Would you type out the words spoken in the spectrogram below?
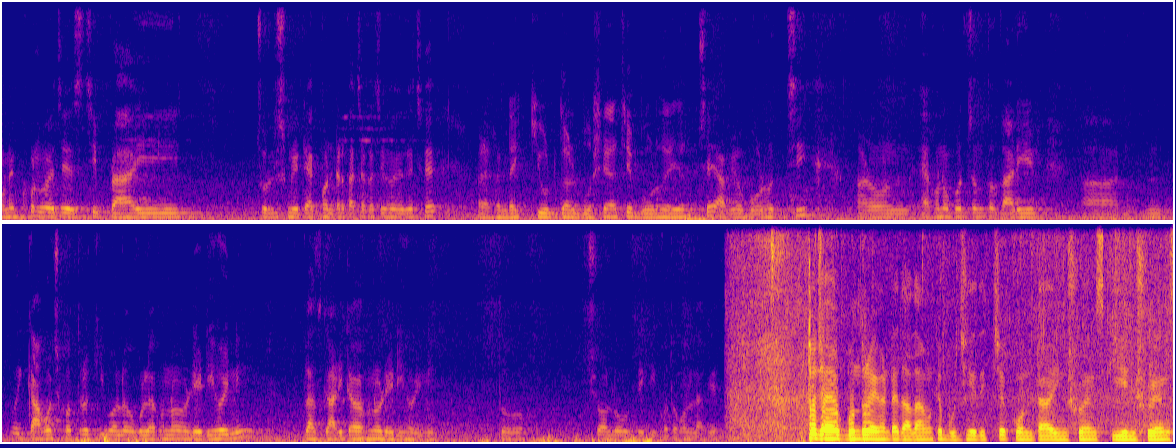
অনেকক্ষণ হয়েছে, এসছি প্রায় চল্লিশ মিনিট, এক ঘণ্টার কাছাকাছি হয়ে গেছে। আর এখানটায় কিউট গার্ল বসে আছে বোর হয়ে যাচ্ছে, আমিও বোর হচ্ছি। কারণ এখনও পর্যন্ত গাড়ির ওই কাগজপত্র কি বলে ওগুলো এখনও রেডি হয়নি প্লাস গাড়িটাও এখনও রেডি হয়নি। তো চলো দেখি কতক্ষণ লাগে। তো যাই হোক বন্ধুরা, এখানটায় দাদা আমাকে বুঝিয়ে দিচ্ছে কোনটা ইন্স্যুরেন্স কি ইন্স্যুরেন্স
